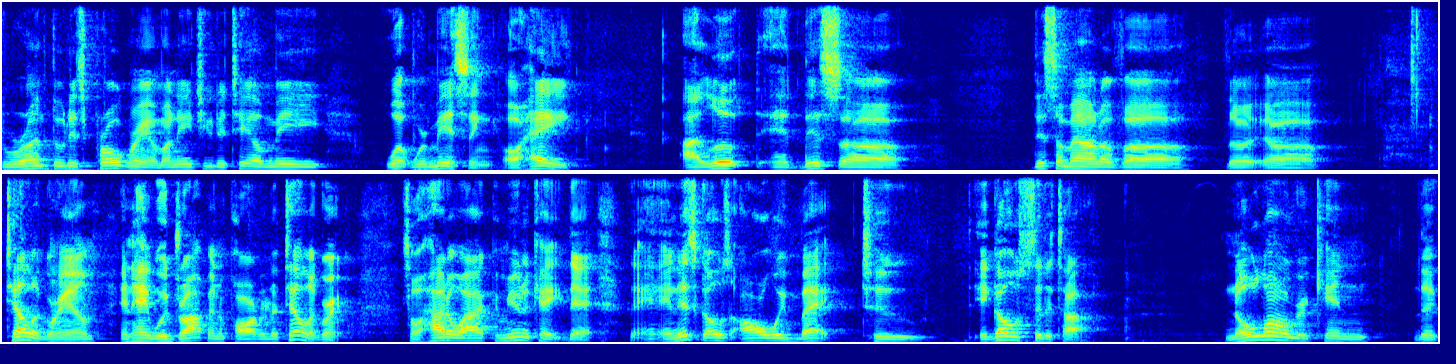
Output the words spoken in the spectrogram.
run through this program. I need you to tell me what we're missing." Or, "Hey, I looked at this uh, this amount of uh, the uh, telegram, and hey, we're dropping a part of the telegram. So how do I communicate that?" And this goes all the way back to it goes to the top. No longer can the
